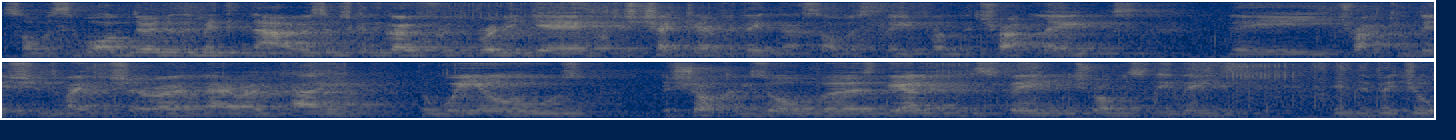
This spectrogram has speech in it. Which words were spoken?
So obviously what I'm doing at the minute now is I'm just going to go through the running gear, just check everything. That's obviously from the track links, the track conditions, making sure they're okay, the wheels, the shock absorbers, the elephant's feet, which are obviously these individual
